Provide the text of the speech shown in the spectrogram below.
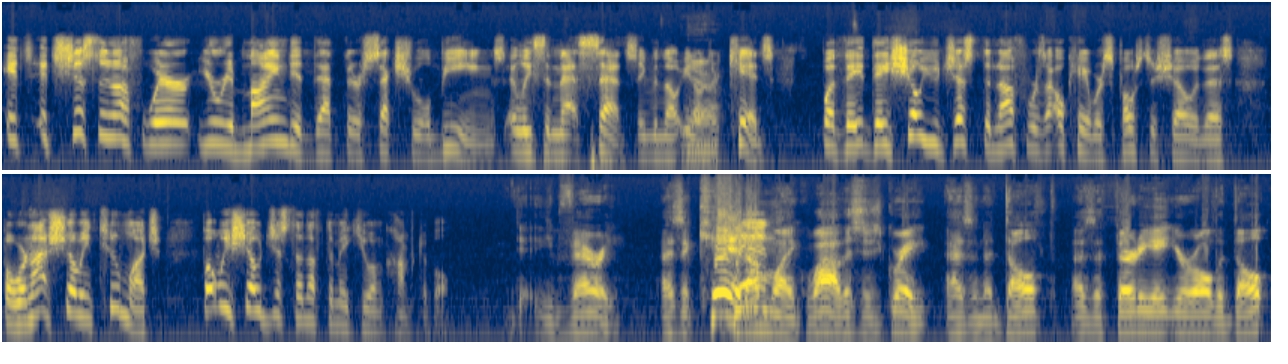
it's it's just enough where you're reminded that they're sexual beings, at least in that sense, even though you know they're kids. But they they show you just enough where it's like, okay, we're supposed to show this, but we're not showing too much, but we show just enough to make you uncomfortable. Very. As a kid, Yeah. I'm like, wow, this is great. As an adult, as a 38 year old adult,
